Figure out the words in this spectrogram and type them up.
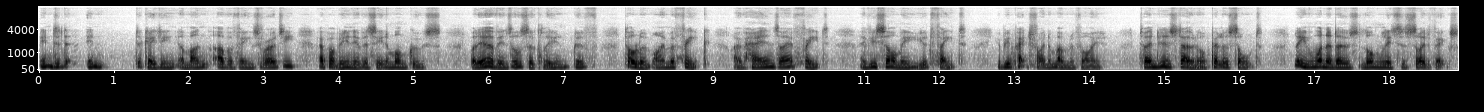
Indicating, among other things, Verity had probably never seen a mongoose. But the Irvings also claimed Giff told him, I am a freak. I have hands, I have feet. If you saw me, you'd faint. You'd be petrified and mummified, turned into stone or a pillar of salt. Not even one of those long lists of side effects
